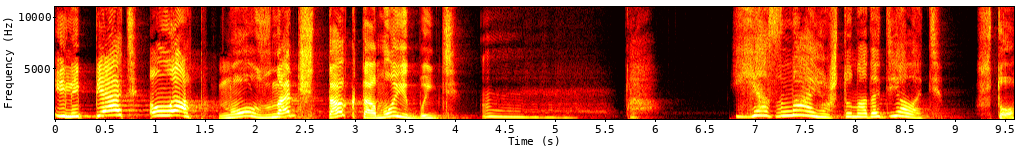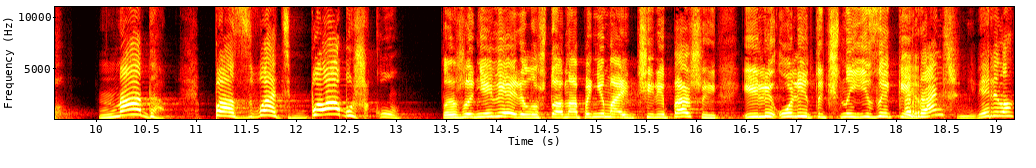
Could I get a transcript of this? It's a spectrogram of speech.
или пять лап? Ну, значит, так тому и быть. Я знаю, что надо делать. Что? Надо позвать бабушку. Ты же не верила, что она понимает черепаший или улиточный языки? Раньше не верила,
